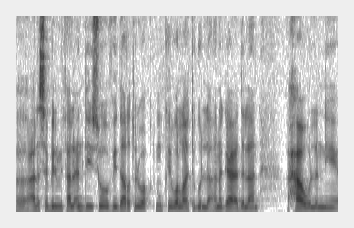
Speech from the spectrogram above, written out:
على سبيل المثال عندي سوء في إدارة الوقت ممكن والله تقول لا أنا قاعد الآن أحاول إني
